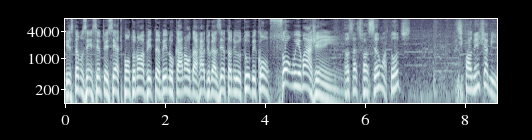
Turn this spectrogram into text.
estamos em 107.9 e também no canal da Rádio Gazeta no YouTube com som e imagem. É uma satisfação a todos, principalmente a mim.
